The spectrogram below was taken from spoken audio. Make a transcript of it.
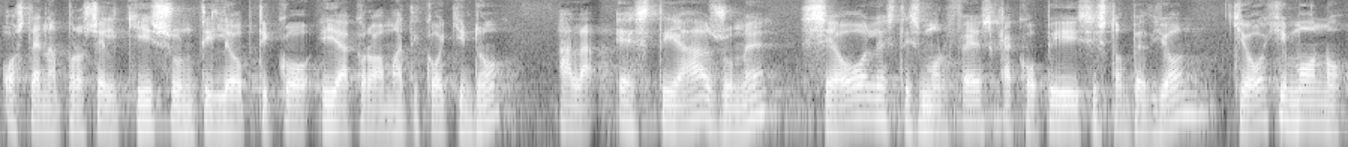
ώστε να προσελκύσουν τηλεοπτικό ή ακροαματικό κοινό, αλλά εστιάζουμε σε όλες τις μορφές κακοποίησης των παιδιών και όχι μόνο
